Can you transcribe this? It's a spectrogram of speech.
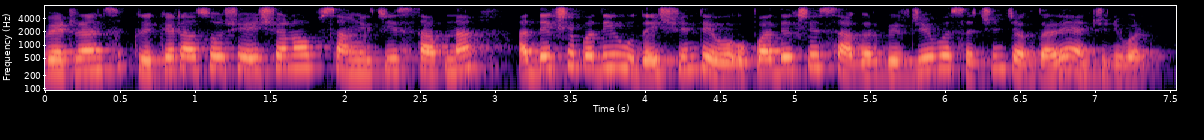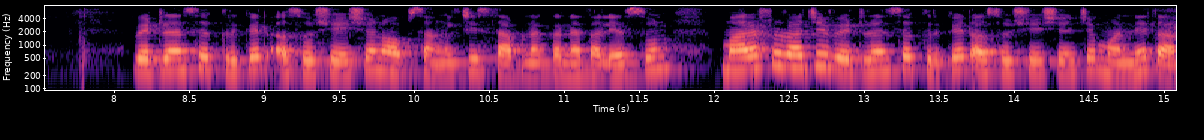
वेटरन्स क्रिकेट असोसिएशन ऑफ सांगलीची स्थापना अध्यक्षपदी उदय शिंदे व उपाध्यक्ष सागर बिर्जे व सचिन जगदाळे यांची निवड. वेटरन्स क्रिकेट असोसिएशन ऑफ सांगलीची स्थापना करण्यात आली असून महाराष्ट्र राज्य वेटरन्स क्रिकेट असोसिएशनचे मान्यता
